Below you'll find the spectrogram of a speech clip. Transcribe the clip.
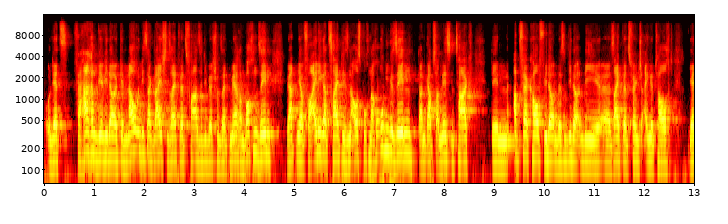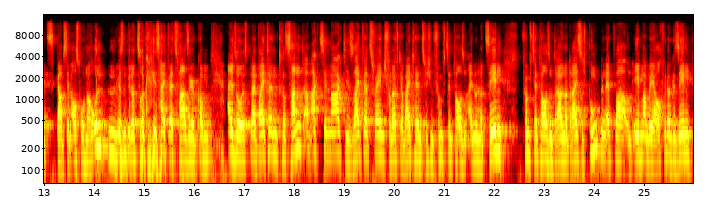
Und jetzt verharren wir wieder genau in dieser gleichen Seitwärtsphase, die wir schon seit mehreren Wochen sehen. Wir hatten ja vor einiger Zeit diesen Ausbruch nach oben gesehen. Dann gab es am nächsten Tag den Abverkauf wieder und wir sind wieder in die äh, Seitwärtsrange eingetaucht. Jetzt gab es den Ausbruch nach unten, wir sind wieder zurück in die Seitwärtsphase gekommen. Also es bleibt weiterhin interessant am Aktienmarkt. Die Seitwärtsrange verläuft ja weiterhin zwischen 15.110, 15.330 Punkten in etwa. Und eben haben wir ja auch wieder gesehen,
